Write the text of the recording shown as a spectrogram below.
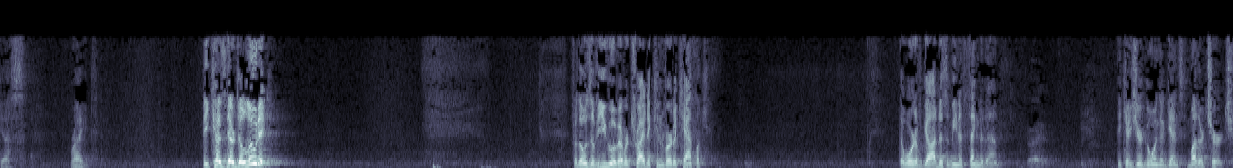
Yes. Right. Because they're deluded. For those of you who have ever tried to convert a Catholic, the Word of God doesn't mean a thing to them. Right. Because you're going against Mother Church.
